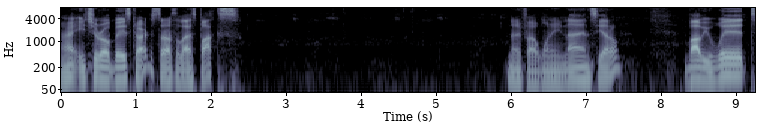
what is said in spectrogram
All right, Ichiro base card to start off the last box. 95 189 Seattle. Bobby Witt.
